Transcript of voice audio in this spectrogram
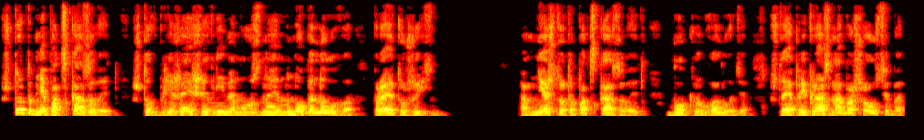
Что-то мне подсказывает, что в ближайшее время мы узнаем много нового про эту жизнь. А мне что-то подсказывает, буркнул Володя, что я прекрасно обошелся бы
